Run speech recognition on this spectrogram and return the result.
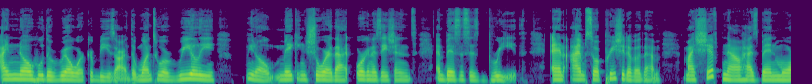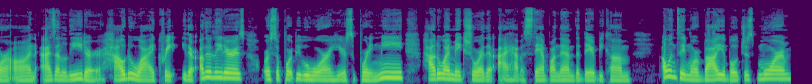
I know who the real worker bees are, the ones who are really, you know, making sure that organizations and businesses breathe. And I'm so appreciative of them my shift now has been more on as a leader, how do I create either other leaders or support people who are here supporting me? How do I make sure that I have a stamp on them that they become, I wouldn't say more valuable, just more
